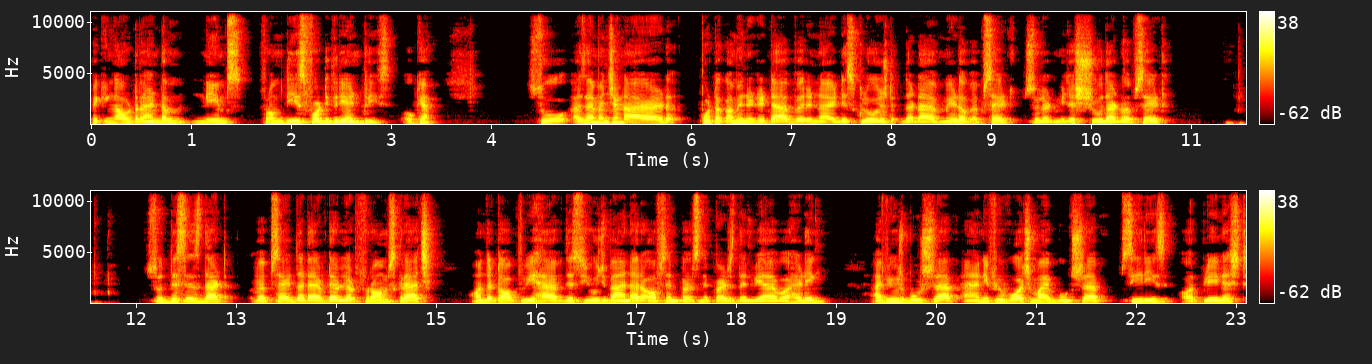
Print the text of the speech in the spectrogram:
picking out random names from these 43 entries okay so as I mentioned I had put a community tab wherein I disclosed that I have made a website. So let me just show that website. So this is that website that I have developed from scratch. On the top we have this huge banner of simple snippets. Then we have a heading. I've used Bootstrap and if you watch my Bootstrap series or playlist,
